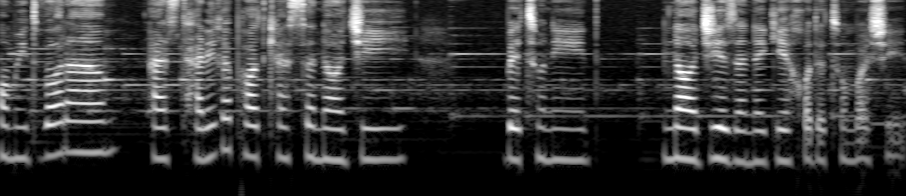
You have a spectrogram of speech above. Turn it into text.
امیدوارم از طریق پادکست ناجی بتونید ناجی زندگی خودتون باشید.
